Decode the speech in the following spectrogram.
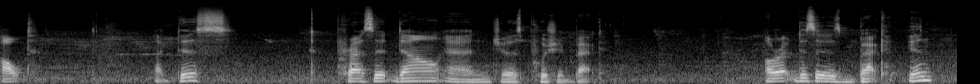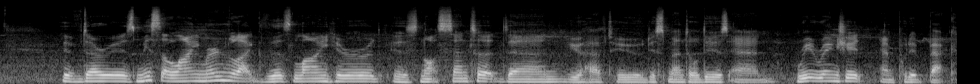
out like this press it down and just push it back. Alright this is back in. If there is misalignment like this line here is not centered then you have to dismantle this and rearrange it and put it back.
